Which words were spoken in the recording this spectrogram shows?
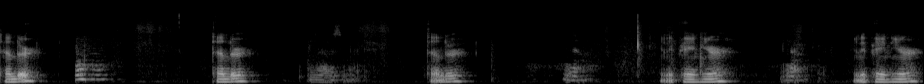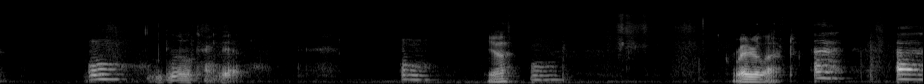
Tender. Tender, Not as much. tender. No. Any pain here? No. Any pain here? Mm, a little tiny bit. Mm, Yeah? mm. Right or left? Uh, uh,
